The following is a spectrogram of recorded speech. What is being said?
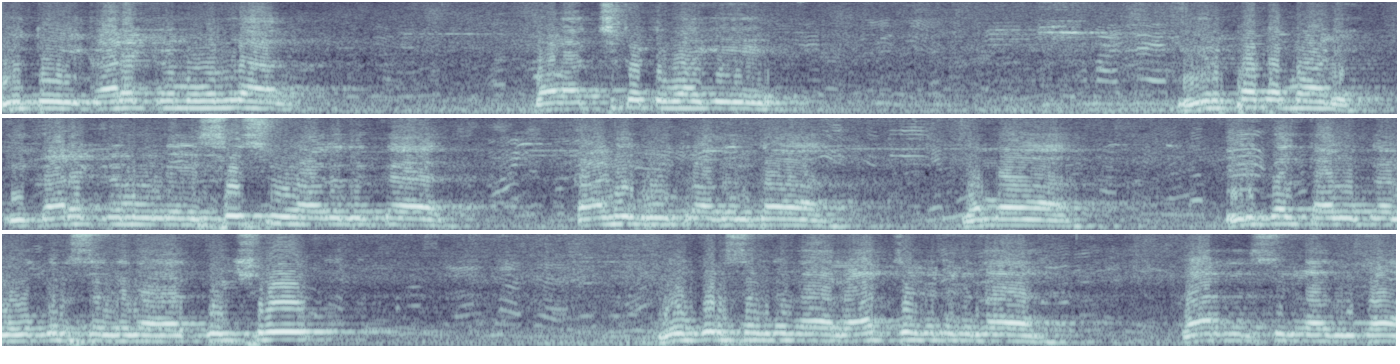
ಇವತ್ತು ಈ ಕಾರ್ಯಕ್ರಮವನ್ನ ಬಹಳ ಅಚ್ಚುಕಟ್ಟುವಾಗಿ ಏರ್ಪಾಟ ಮಾಡಿ ಈ ಕಾರ್ಯಕ್ರಮವನ್ನು ಯಶಸ್ವಿ ಆಗೋದಕ್ಕೆ ಕಾರಣೀಭೂತರಾದಂತ ನಮ್ಮ ಇಳಕಲ್ ತಾಲೂಕಾ ನೌಕರ ಸಂಘದ ಅಧ್ಯಕ್ಷರು, ನೌಕರ ಸಂಘದ ರಾಜ್ಯ ಘಟಕದ ಕಾರ್ಯದರ್ಶಿಗಳಾದಂತಹ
